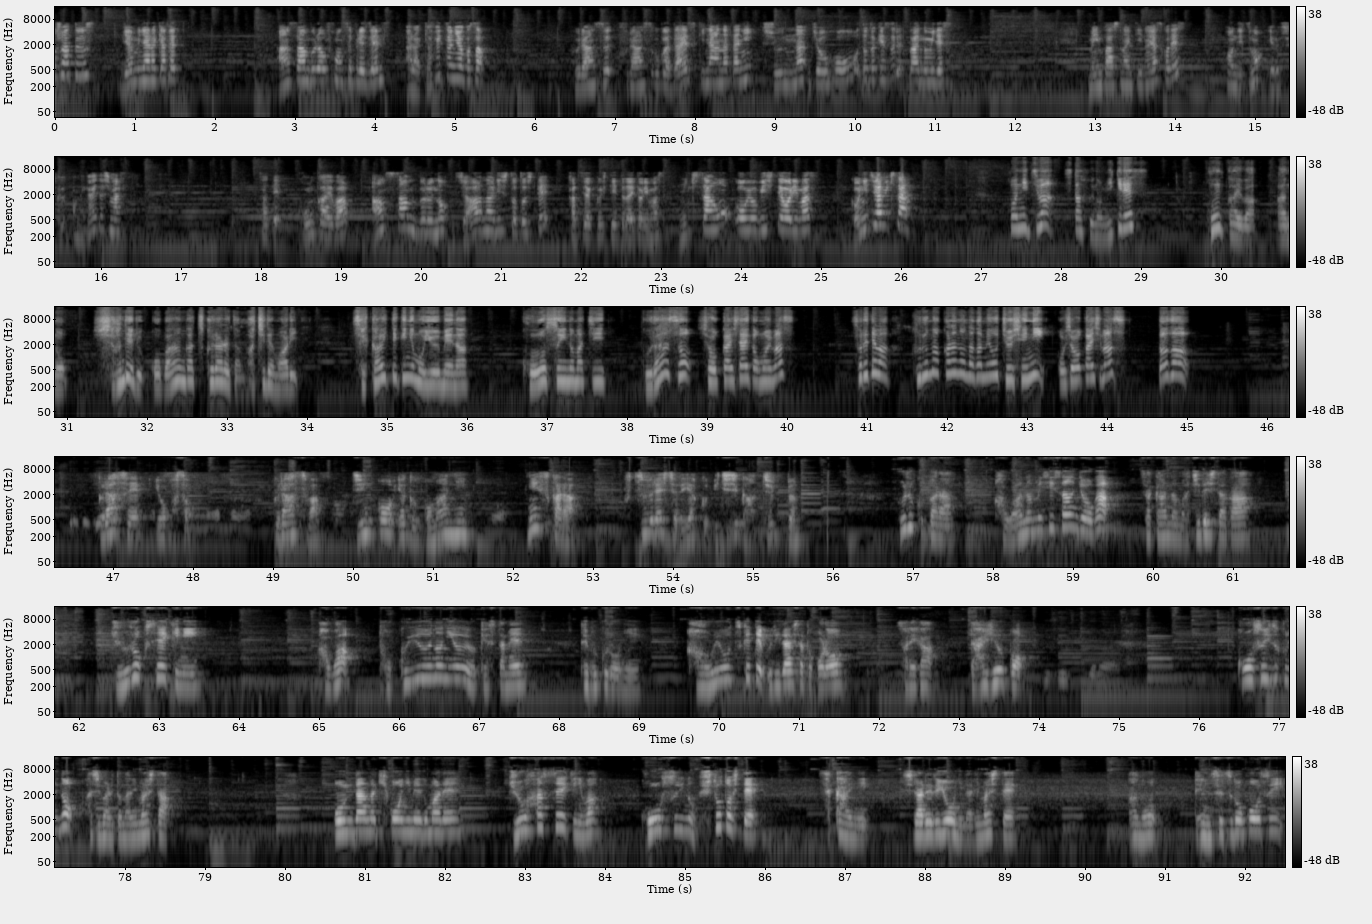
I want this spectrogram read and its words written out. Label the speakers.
Speaker 1: Bonjour à tous! Bienvenue à la cafette! アンサンブル・オ・フォンセ・プレゼンツアラ・キャフェットにようこそフランス、フランス語が大好きなあなたに旬な情報をお届けする番組です。メインパーソナリティのやすこです。本日もよろしくお願いいたします。さて、今回はアンサンブルのジャーナリストとして活躍していただいております。ミキさんをお呼びしております。こんにちはミキさん。
Speaker 2: こんにちは、スタッフのミキです。今回はあのシャネル5番が作られた街でもあり、世界的にも有名な香水の街、グラースを紹介したいと思います。それでは、車からの眺めを中心にご紹介します。どうぞ
Speaker 3: グラースへようこそ。グラースは人口約5万人。ニースから普通列車で約1時間10分。古くから川なめし産業が盛んな町でしたが、16世紀に川特有の匂いを消すため、手袋に香りをつけて売り出したところ、それが大流行。香水作りの始まりとなりました。温暖な気候に恵まれ、18世紀には香水の首都として世界に知られるようになりまして、あの伝説の香水、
